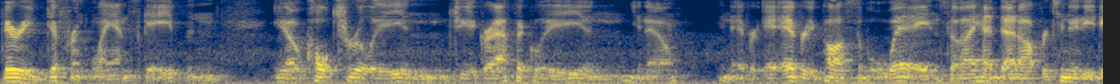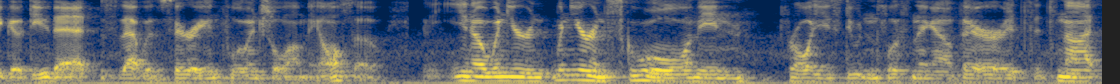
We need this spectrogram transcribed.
very different landscape, and you know, culturally and geographically, and you know, in every every possible way. And so I had that opportunity to go do that. So that was very influential on me, also. You know, when you're when you're in school, I mean, for all you students listening out there, it's it's not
